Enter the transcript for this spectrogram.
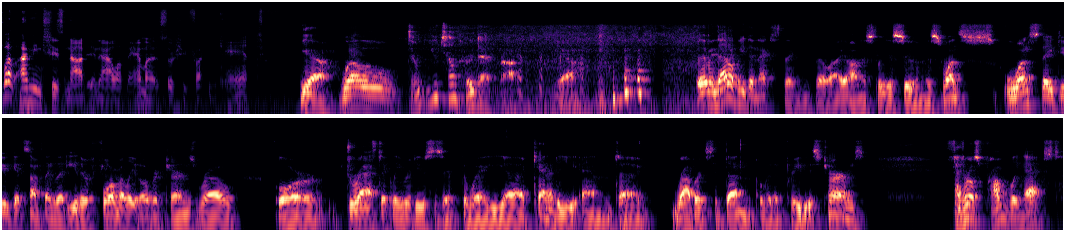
Well, I mean, she's not in Alabama, so she fucking can't. Yeah. Well, don't you tell her that, Rob. yeah. I mean, that'll be the next thing, though. I honestly assume is once once they do get something that either formally overturns Roe or drastically reduces it, the way uh, Kennedy and uh, Roberts had done over the previous terms, federal's probably next.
